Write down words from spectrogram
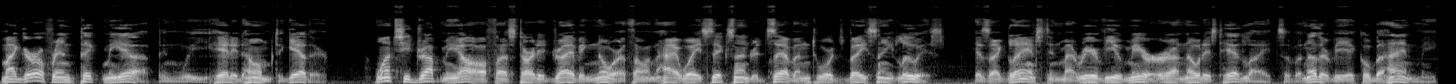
My girlfriend picked me up and we headed home together. Once she dropped me off, I started driving north on Highway 607 towards Bay St. Louis. As I glanced in my rearview mirror, I noticed headlights of another vehicle behind me.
